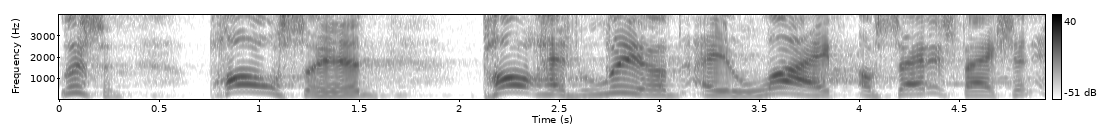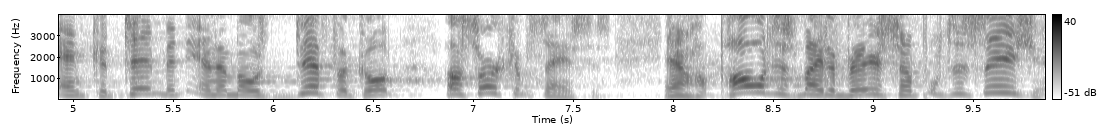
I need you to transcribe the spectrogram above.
Listen, Paul said, Paul had lived a life of satisfaction and contentment in the most difficult of circumstances. And Paul just made a very simple decision.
